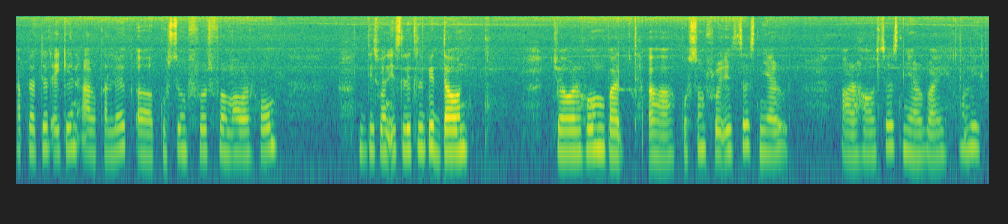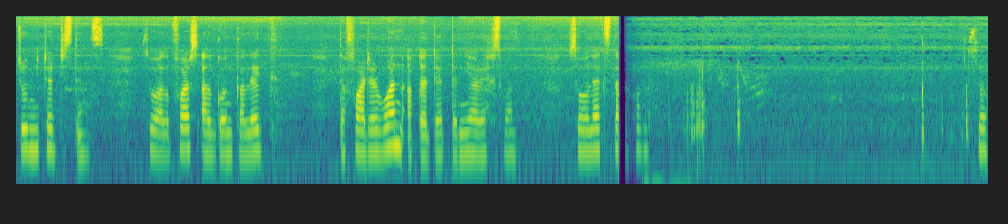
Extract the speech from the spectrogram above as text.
After that again I'll collect uh, kusum fruit from our home this one is little bit down to our home but uh, fruit is just near our houses nearby only two meter distance. So I'll, first I'll go and collect the farther one after that the nearest one. So let's start. So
